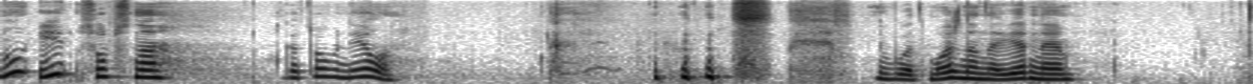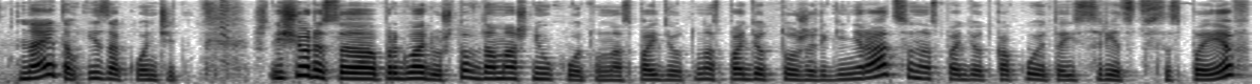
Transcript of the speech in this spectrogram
Ну и, собственно, готово дело. Вот, можно, наверное, на этом и закончить. Еще раз э, проговорю, что в домашний уход у нас пойдет. У нас пойдет тоже регенерация, у нас пойдет какое-то из средств с СПФ.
